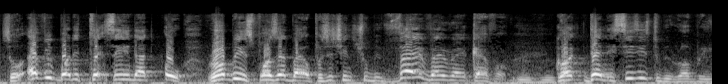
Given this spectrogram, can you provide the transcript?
So everybody t- saying that oh robbery is sponsored by opposition should be very very very careful. Mm-hmm. God, then it ceases to be robbery,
